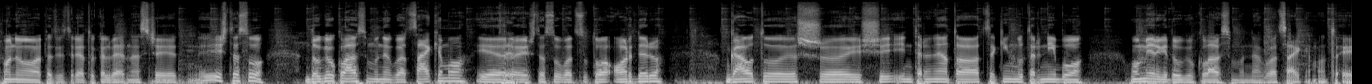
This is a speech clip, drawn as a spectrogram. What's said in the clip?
žmonių apie tai turėtų kalbėti, nes čia iš tiesų daugiau klausimų negu atsakymų ir Taip. Iš tiesų vat, su tuo orderiu gautų iš, iš interneto atsakingų tarnybų mums irgi daugiau klausimų negu atsakymų. Tai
